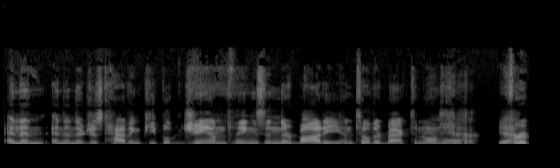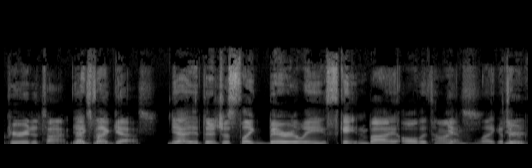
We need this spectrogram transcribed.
And then, and then they're just having people jam things in their body until they're back to normal Yeah. Yeah. for a period of time. Yeah, That's my guess. yeah. They're just like barely skating by all the time. Yes. Like it's You're like,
